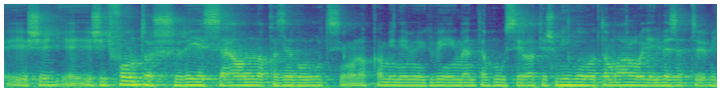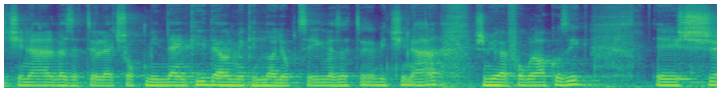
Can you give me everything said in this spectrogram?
és, egy, és egy fontos része annak az evolúciónak, amin én még végigmentem 20 évet, és mind gondoltam arról, hogy egy vezető mit csinál, vezető lehet sok mindenki, de hogy még egy nagyobb cég vezető mit csinál, és mivel foglalkozik. És,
